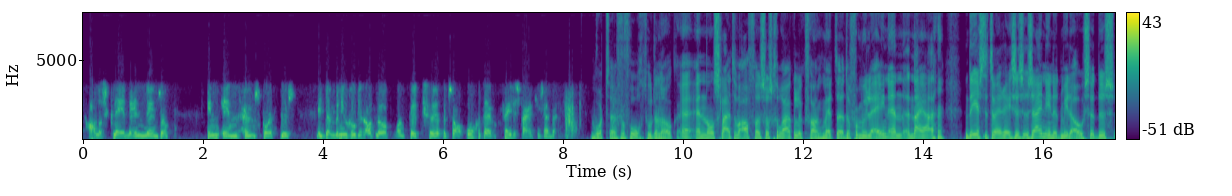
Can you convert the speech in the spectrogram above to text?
alles claimen in, in, zo, in, in hun sport. Dus ik ben benieuwd hoe dit afloopt, want het, uh, het zal ongetwijfeld vele staartjes hebben. Wordt vervolgd hoe dan ook. en dan sluiten we af, zoals gebruikelijk, Frank, met de Formule 1. En nou ja, de eerste twee races zijn in het Midden-Oosten. Dus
